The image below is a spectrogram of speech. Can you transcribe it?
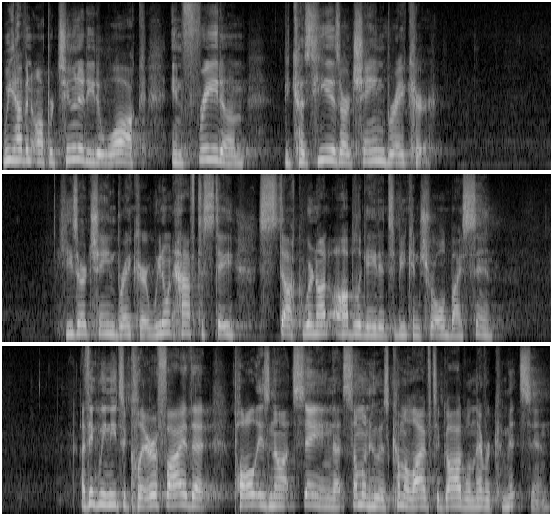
We have an opportunity to walk in freedom because he is our chain breaker. He's our chain breaker. We don't have to stay stuck. We're not obligated to be controlled by sin. I think we need to clarify that Paul is not saying that someone who has come alive to God will never commit sin.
